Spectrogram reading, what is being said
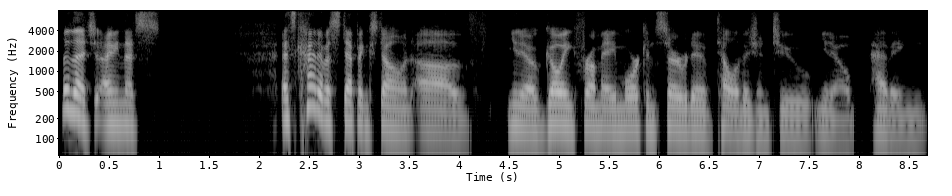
But that's, I mean, that's that's kind of a stepping stone of you know going from a more conservative television to you know having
